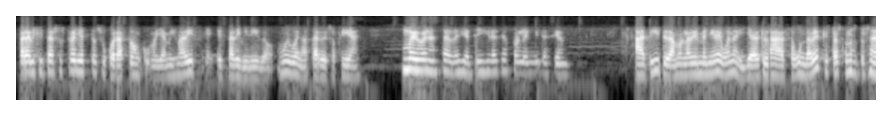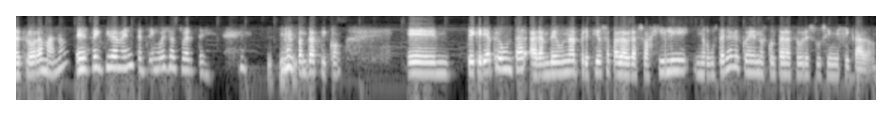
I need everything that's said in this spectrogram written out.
para visitar sus proyectos, su corazón, como ella misma dice, está dividido. Muy buenas tardes, Sofía. Muy buenas tardes, y a ti, gracias por la invitación. A ti te damos la bienvenida y bueno, y ya es la segunda vez que estás con nosotros en el programa, ¿no? Efectivamente, tengo esa suerte. Fantástico. Eh, te quería preguntar, Arambe, una preciosa palabra suajili. Nos gustaría que nos contara sobre su significado.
